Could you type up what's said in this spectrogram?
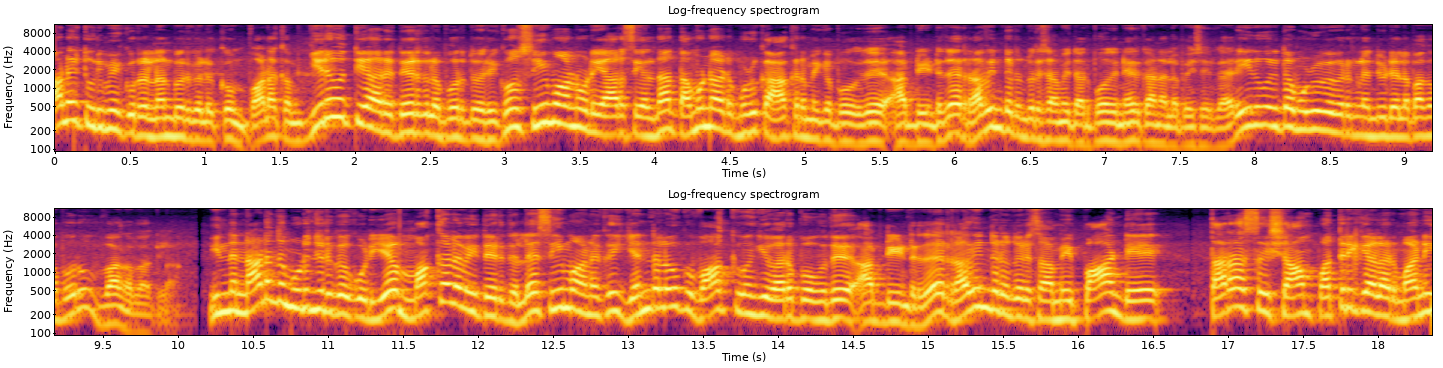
அனைத்து உரிமை குரல் நண்பர்களுக்கும் வணக்கம். இருபத்தி ஆறு தேர்தலை பொறுத்த வரைக்கும் சீமானுடைய அரசியல் தான் தமிழ்நாடு முழுக்க ஆக்கிரமிக்க போகுது அப்படின்றத ரவீந்திரன் துரைசாமி தற்போது நேர்காணல பேசியிருக்காரு. இது குறித்த முழு விவரங்கள் இந்த வீடியோல பார்க்க போறோம். வாங்க பார்க்கலாம். இந்த நடந்து முடிஞ்சிருக்கக்கூடிய மக்களவை தேர்தலில் சீமானுக்கு எந்த அளவுக்கு வாக்கு வங்கி வரப்போகுது அப்படின்றத ரவீந்திரன் துரைசாமி பாண்டே தரசு ஷாம் பத்திரிகையாளர் மணி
